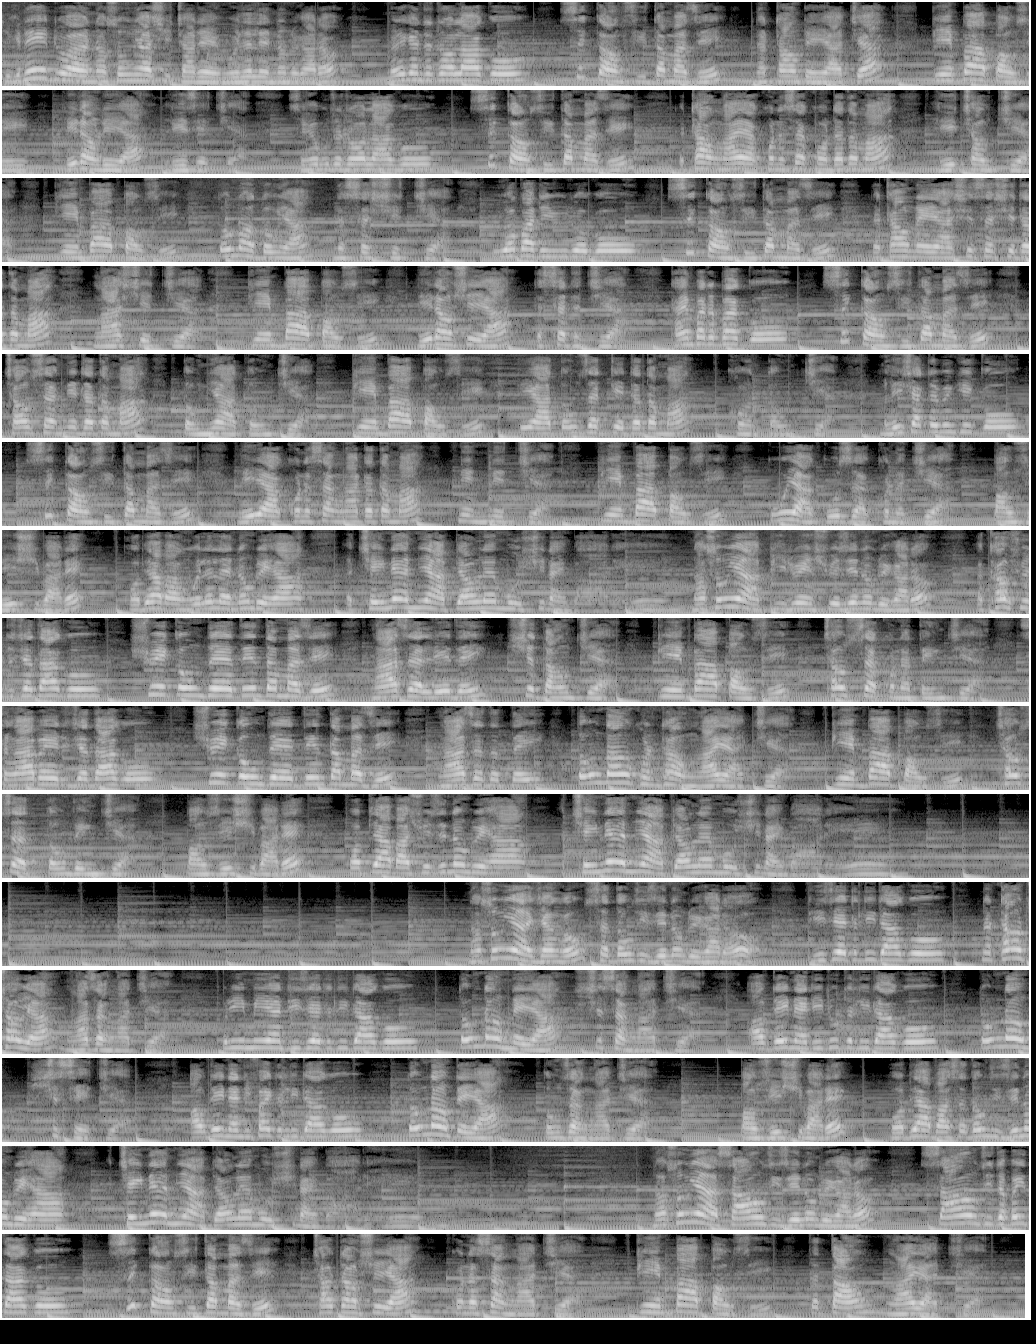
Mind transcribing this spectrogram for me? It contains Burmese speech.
ဒီကနေ့အတွက်နောက်ဆုံးရရှိထားတဲ့ငွေလဲလှယ်နှုန်းတွေကတော့ American ဒေါ်လာကိုစစ်ကောင်စီတတ်မှတ်စေ2100ကျပ်ပြင်ပပေါက်စေ4440ကျပ်စင်ကာပူဒေါ်လာကိုစစ်ကောင်စီတတ်မှတ်စေ1589.46ကျပ်ပြင်ပပေါက်စေ3328ကျပ်ဥရောပတယူရိုကိုစစ်ကောင်စီတတ်မှတ်စေ2288.58ကျပ်ပြင်ပပေါက်စေ4811ကျပ်ထိုင်းပတ်တစ်ပတ်ကို စစ်ကောင်စီတတ်မှတ်စေ62.33ကျပ်ပြင်ပပေါက်စေ131.83ကျပ်မလေးရှားတမင်ကစ်ကိုစစ်ကောင်စီတတ်မှတ်စေ485.22ကျပ်ပြင်ပပေါက်စေ998ကျပ်ပေါက်စေရှိပါတယ်ဖော်ပြပါငွေလဲလှယ်နှုန်းတွေဟာအချိန်နဲ့အမျှပြောင်းလဲမှုရှိနိုင်ပါတယ်နောက်ဆုံးရပြည်တွင်းရွှေစင်းနှုန်းတွေကတော့အခောက်ရွှေတစ်ချက်သားကိုရွှေကုံတဲ့အသင်းသတ်မှတ်စေ54သိန်း8000ကျပ် ပြင်ပပေါက်စေ68သိန်းကျပ်15ပဲတစ်ချက်သားကို ရွှေကုံတဲ့အသင်းသတ်မှတ်စေ53သိန်း39,500ကျပ်ပြင်ပပေါက်စေ63သိန်းကျပ်ပေါက်စေရှိပါတယ်ဖော်ပြပါရွှေစင်းနှုန်းတွေဟာအချိန်နဲ့အမျှပြောင်းလဲမှုရှိနိုင်ပါတယ်နောက်ဆုံးရရန်ကုန်73စီစင်းနှုန်းတွေကတော့ဒီဇယ်1လီတာကို2655ကျပ်ပရီမီယံဒီဇယ်1လီတာကို 3285ကျပ်အောက်တိတ်92တလီတာကို3080ကျပ်အောက်တိတ်95တလီတာကို3135ကျပ်ပေါက်ဈေးရှိပါတယ်ပေါ်ပြပါ73စီဈေးနှုန်းတွေဟာအချိန်နဲ့အမျှပြောင်းလဲမှုရှိနိုင်ပါတယ်နောက်ဆုံးရစောင်းစီဈေးနှုန်းတွေကတော့စောင်းစီတပိတ်သားကိုစစ်ကောင်စီတတ်မှတ်စေ6885ကျပ်ပြင်ပပေါက်ဈေး1500ကျပ်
